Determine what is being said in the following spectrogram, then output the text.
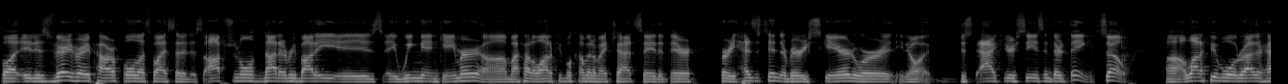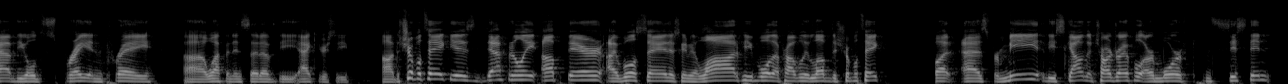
but it is very very powerful. That's why I said it is optional. Not everybody is a wingman gamer. Um, I've had a lot of people come into my chat say that they're very hesitant, they're very scared, or you know just accuracy isn't their thing. So uh, a lot of people would rather have the old spray and pray uh, weapon instead of the accuracy. Uh, the triple take is definitely up there. I will say there's going to be a lot of people that probably love the triple take. But as for me, the scout and the charge rifle are more of consistent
